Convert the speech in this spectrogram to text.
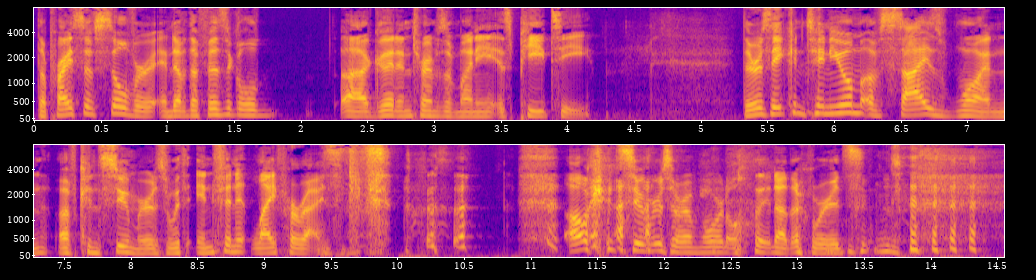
The price of silver and of the physical uh, good in terms of money is PT. There is a continuum of size 1 of consumers with infinite life horizons. All consumers are immortal, in other words.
